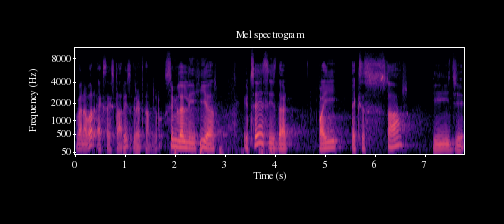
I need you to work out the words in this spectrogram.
whenever xi star is greater than 0. Similarly here it says is that pi x star ej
